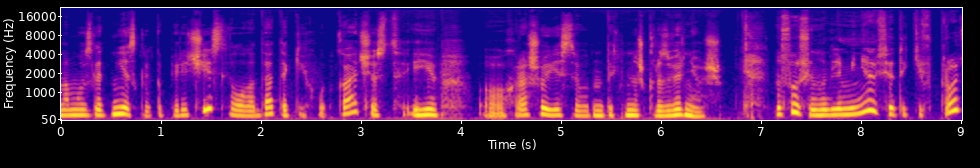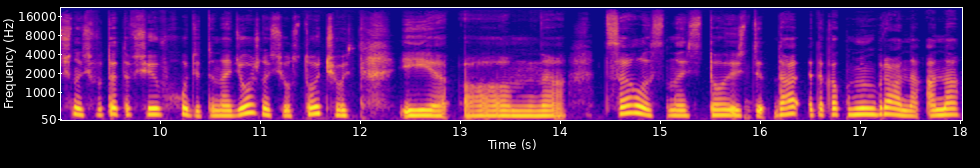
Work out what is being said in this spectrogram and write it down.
на мой взгляд, несколько перечислила, да, таких вот качеств, и э, хорошо, если вот ну, ты их немножко развернешь. Ну, слушай, ну для меня все-таки в прочность вот это все и входит, и надежность, и устойчивость, и э, целостность. То есть, да, это как мембрана, она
